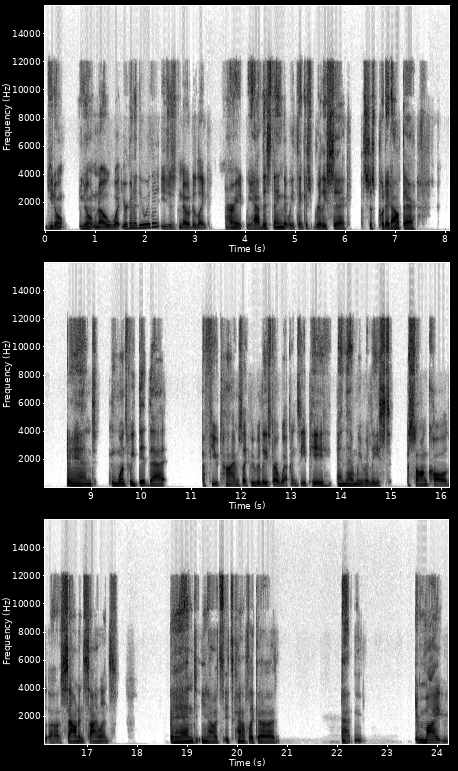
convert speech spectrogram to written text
you don't you don't know what you're gonna do with it. You just know to like, all right, we have this thing that we think is really sick. Let's just put it out there. And once we did that a few times, like we released our Weapons EP, and then we released a song called uh, Sound and Silence and you know it's it's kind of like a uh, my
